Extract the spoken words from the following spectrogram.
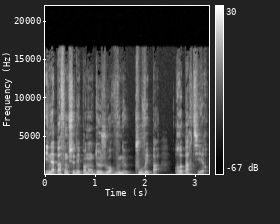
Il n'a pas fonctionné pendant deux jours, vous ne pouvez pas repartir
